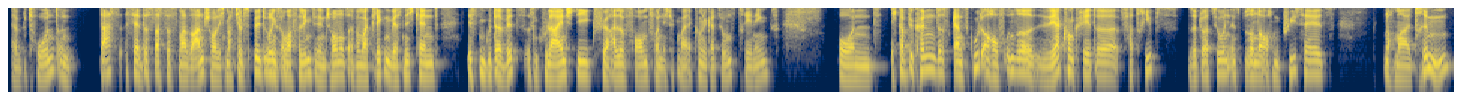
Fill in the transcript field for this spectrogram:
äh, betont. Und das ist ja das, was das mal so anschaulich macht. Ich habe das Bild übrigens auch mal verlinkt in den Show Notes. Einfach mal klicken, wer es nicht kennt. Ist ein guter Witz, ist ein cooler Einstieg für alle Formen von, ich sag mal, Kommunikationstrainings. Und ich glaube, wir können das ganz gut auch auf unsere sehr konkrete Vertriebssituation, insbesondere auch im Pre-Sales, nochmal trimmen.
